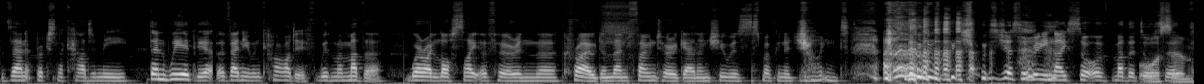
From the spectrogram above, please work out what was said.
then at Brixton Academy, then weirdly at a venue in Cardiff with my mother, where I lost sight of her in the crowd and then found her again, and she was smoking a joint, which was just a really nice sort of mother daughter Awesome.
